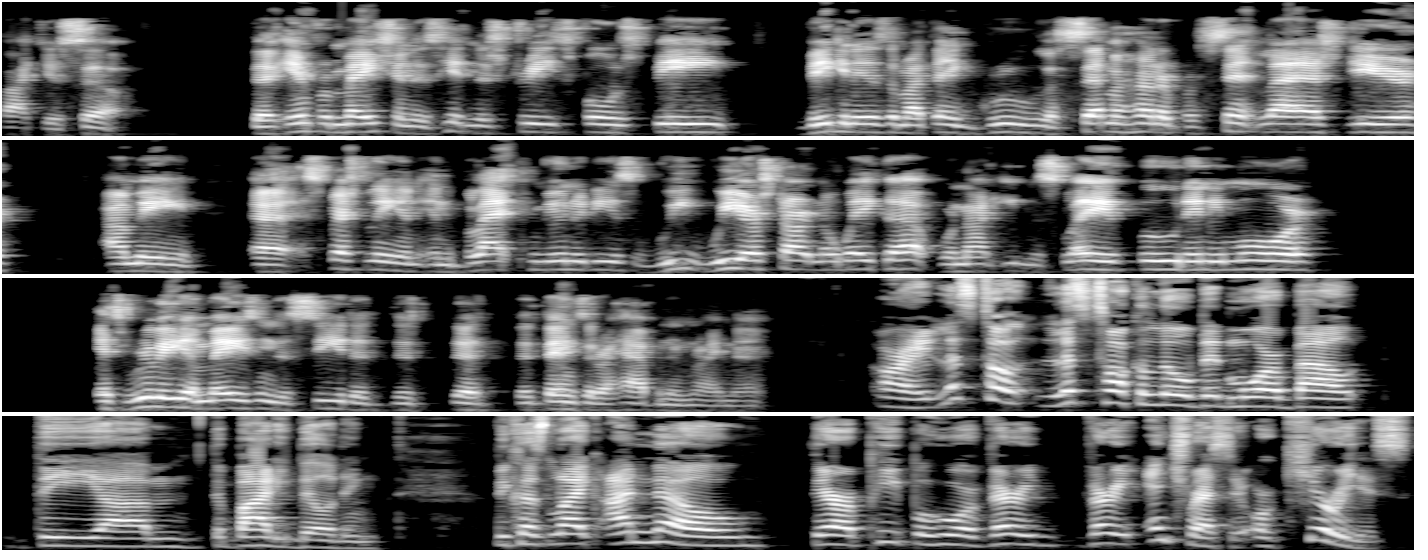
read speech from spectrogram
like yourself, the information is hitting the streets full speed. Veganism, I think, grew 700% last year. I mean, uh, especially in, in black communities, we, we are starting to wake up. We're not eating slave food anymore it's really amazing to see the, the, the, the things that are happening right now. All right, let's talk. Let's talk a little bit more about the um, the bodybuilding, because like I know there are people who are very very interested or curious.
